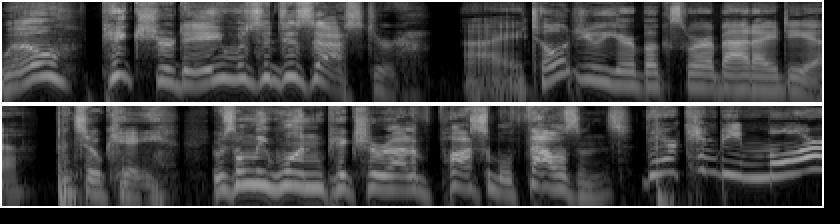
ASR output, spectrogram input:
Well, picture day was a disaster. I told you yearbooks were a bad idea. It's okay. It was only one picture out of possible thousands. There can be more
